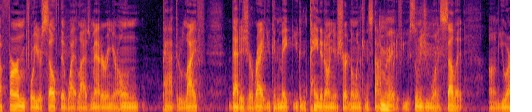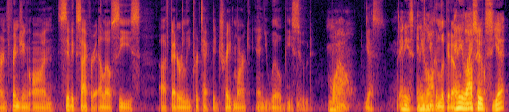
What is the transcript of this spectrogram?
affirm for yourself that white lives matter in your own path through life, that is your right. You can make you can paint it on your shirt. No one can stop you. But if you as soon as you want to sell it, um, you are infringing on Civic Cipher LLC's uh, federally protected trademark, and you will be sued. wow Yes. Any any law can look it up any right now. lawsuits yet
